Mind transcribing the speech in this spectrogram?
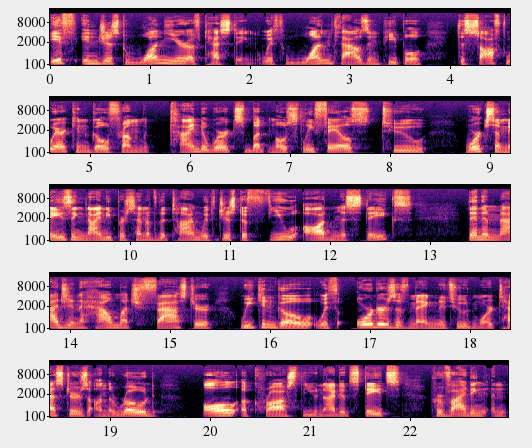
If in just one year of testing with 1,000 people, the software can go from kinda works but mostly fails to works amazing 90% of the time with just a few odd mistakes, then imagine how much faster we can go with orders of magnitude more testers on the road all across the United States providing an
